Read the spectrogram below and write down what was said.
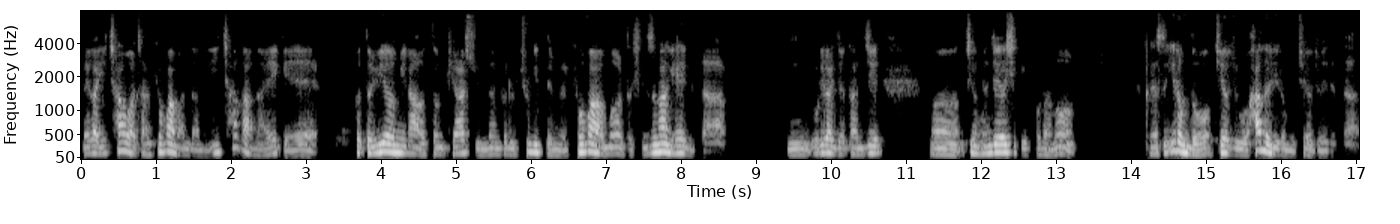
내가 이 차와 잘 교감한다면 이 차가 나에게 그 어떤 위험이나 어떤 피할 수 있는 그를 주기 때문에 교감을 더 신성하게 해야겠다. 음, 우리가 이제 단지 어, 지금 현재 의식보다는 그래서 이름도 지어주고 하늘 이름을 지어줘야 된다.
